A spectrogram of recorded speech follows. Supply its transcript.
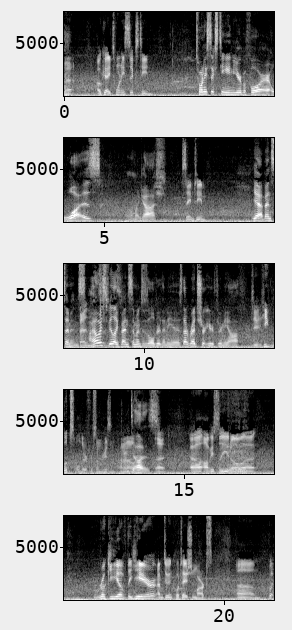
Yeah. Okay, 2016. 2016, year before, was Oh my gosh. Same team. Yeah, Ben Simmons. Ben I always feel like Ben Simmons is older than he is. That red shirt year threw me off. Dude, he looks older for some reason. I don't know. He does. Uh, uh, obviously, you know, uh, rookie of the year. I'm doing quotation marks. Um, but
